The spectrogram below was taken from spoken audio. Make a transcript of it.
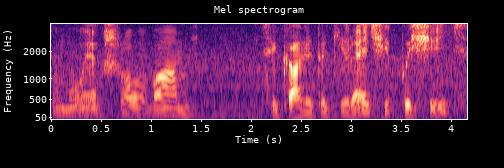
Тому, якщо вам цікаві такі речі, пишіть.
